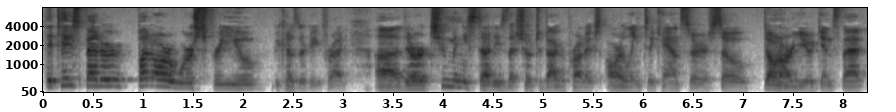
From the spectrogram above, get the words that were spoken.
They taste better, but are worse for you because they're deep fried. Uh, there are too many studies that show tobacco products are linked to cancer, so don't argue against that.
